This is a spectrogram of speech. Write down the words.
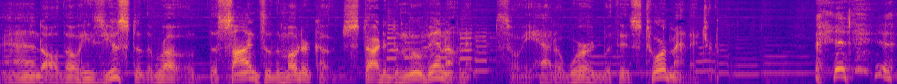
and although he's used to the road, the sides of the motor coach started to move in on him, so he had a word with his tour manager.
